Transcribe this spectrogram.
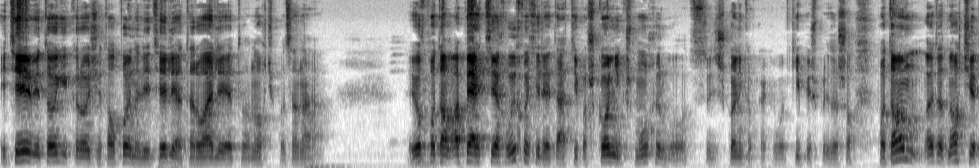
И те в итоге, короче, толпой налетели и оторвали этого ногтя пацана. Их потом опять тех выхватили, это типа школьник Шмухер был, вот среди школьников как бы кипиш произошел. Потом этот ногти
